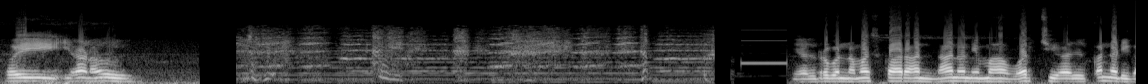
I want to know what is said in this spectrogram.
ಹೋಯ್ know. ಎಲ್ರಿಗೂ ನಮಸ್ಕಾರ ನಾನು ನಿಮ್ಮ ವರ್ಚುವಲ್ ಕನ್ನಡಿಗ.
